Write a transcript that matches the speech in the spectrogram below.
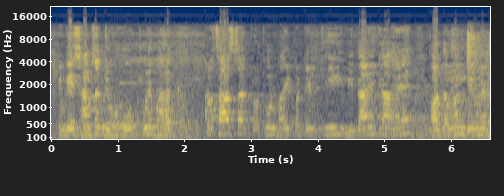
क्योंकि सांसद जो हो, वो पूरे भारत का। प्रशासक प्रफुल्ल भाई पटेल की विदाई का है और दमन दीव में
